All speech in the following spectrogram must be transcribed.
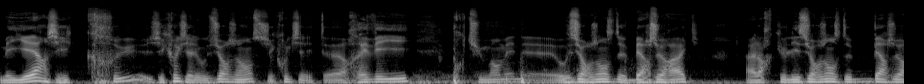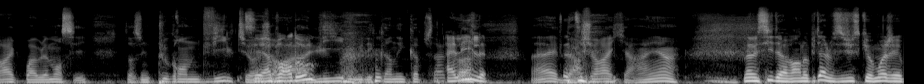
Mais hier, j'ai cru, j'ai cru que j'allais aux urgences. J'ai cru que j'allais te réveiller pour que tu m'emmènes euh, aux urgences de Bergerac. Alors que les urgences de Bergerac, probablement, c'est dans une plus grande ville, tu vois, C'est à Bordeaux à Lille ou des conneries comme ça. À quoi. Lille. Ouais, Bergerac, y a rien. Non, mais si, d'avoir un hôpital, c'est juste que moi j'ai.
